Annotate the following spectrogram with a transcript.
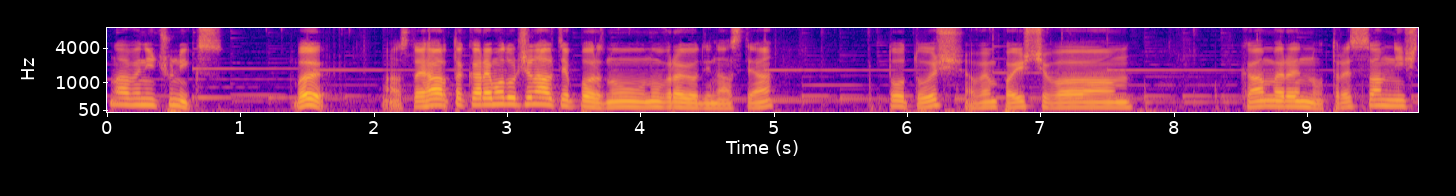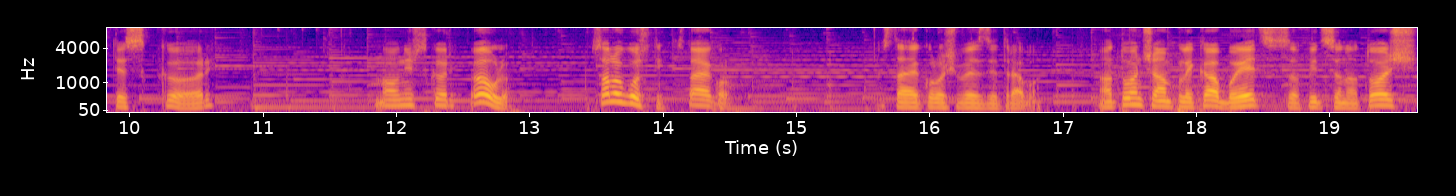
Nu avem niciun X. Bă, asta e hartă care mă duce în alte părți, nu, nu vreau eu din astea. Totuși, avem pe aici ceva... Camere, nu. Trebuie să am niște scări. Nu au nici scări. Aoleu! Salut, Gusti! Stai acolo. Stai acolo și vezi de treabă. Atunci am plecat, băieți, să fiți sănătoși.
